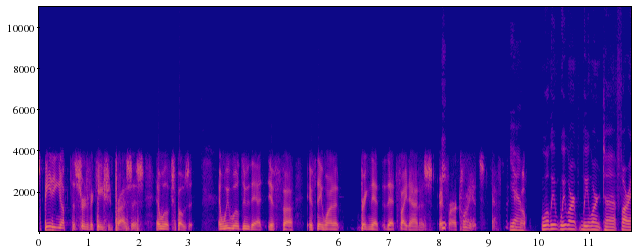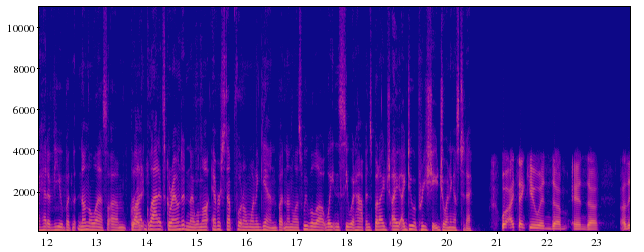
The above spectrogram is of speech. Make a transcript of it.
speeding up the certification process, and we'll expose it. And we will do that if uh, if they want to bring that that fight on us right, for our clients. You Yeah. know? Well, we, we weren't we weren't uh, far ahead of you, but nonetheless, um, glad Right. glad it's grounded, and I will not ever step foot on one again. But nonetheless, we will uh, wait and see what happens. But I, I, I do appreciate you joining us today. Well, I thank you, and um, and uh, uh, the,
